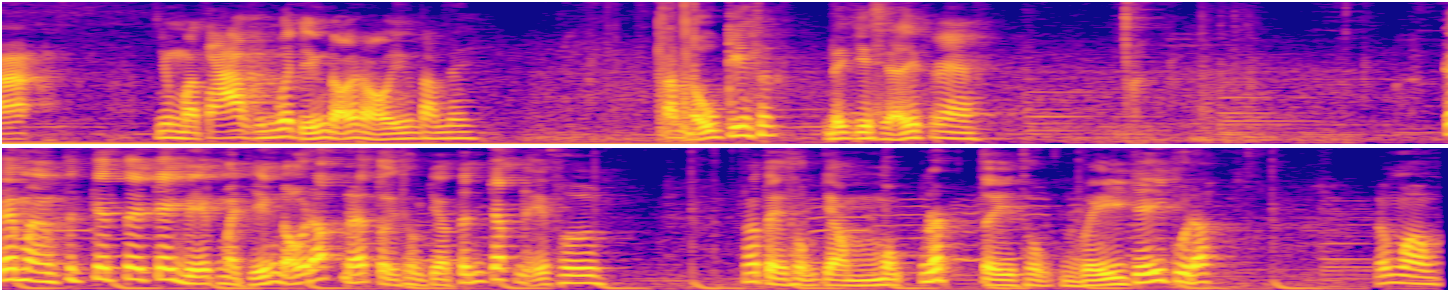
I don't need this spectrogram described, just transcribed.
À, nhưng mà tao cũng có chuyển đổi rồi yên tâm đi. Tao đủ kiến thức để chia sẻ với các em cái mang cái, cái cái việc mà chuyển đổi đất nó tùy thuộc vào tính chất địa phương. Nó tùy thuộc vào mục đích tùy thuộc vị trí của đất. Đúng không?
